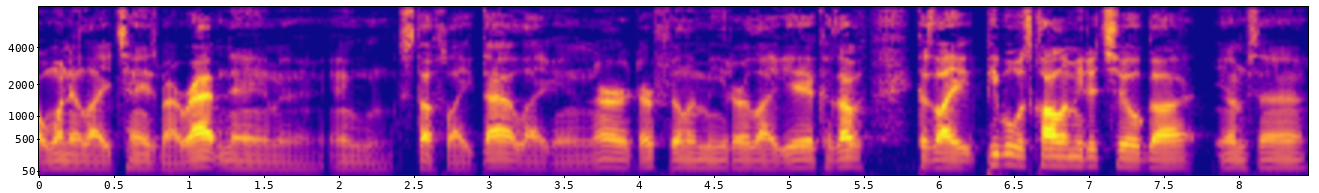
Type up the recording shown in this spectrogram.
I want to like change my rap name and, and stuff like that. Like, and they're they're feeling me. They're like, yeah, cause I, was, cause like people was calling me the chill god. You know what I'm saying?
